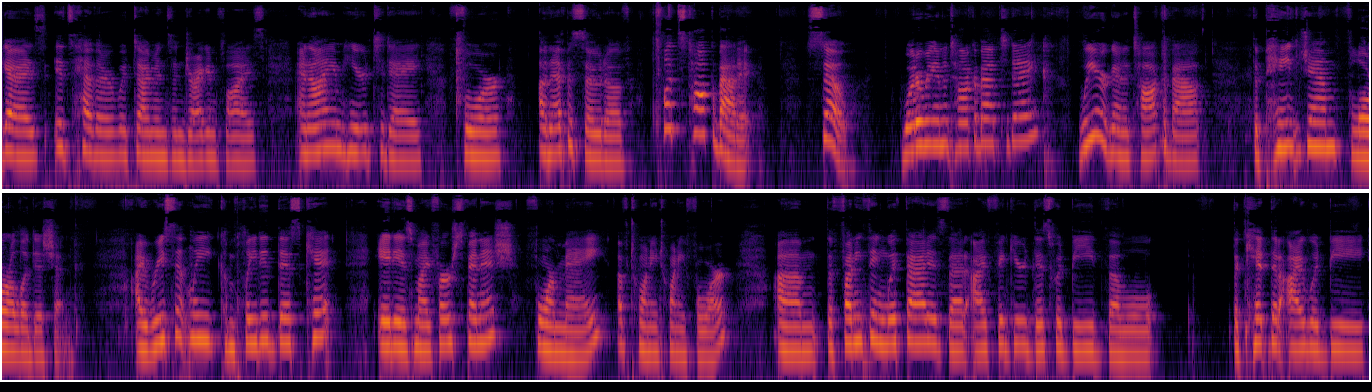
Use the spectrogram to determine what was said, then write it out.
guys, it's Heather with Diamonds and Dragonflies, and I am here today for an episode of Let's Talk About It. So, what are we going to talk about today? We are going to talk about the Paint Gem Floral Edition. I recently completed this kit. It is my first finish for May of 2024. Um, the funny thing with that is that I figured this would be the, the kit that I would be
